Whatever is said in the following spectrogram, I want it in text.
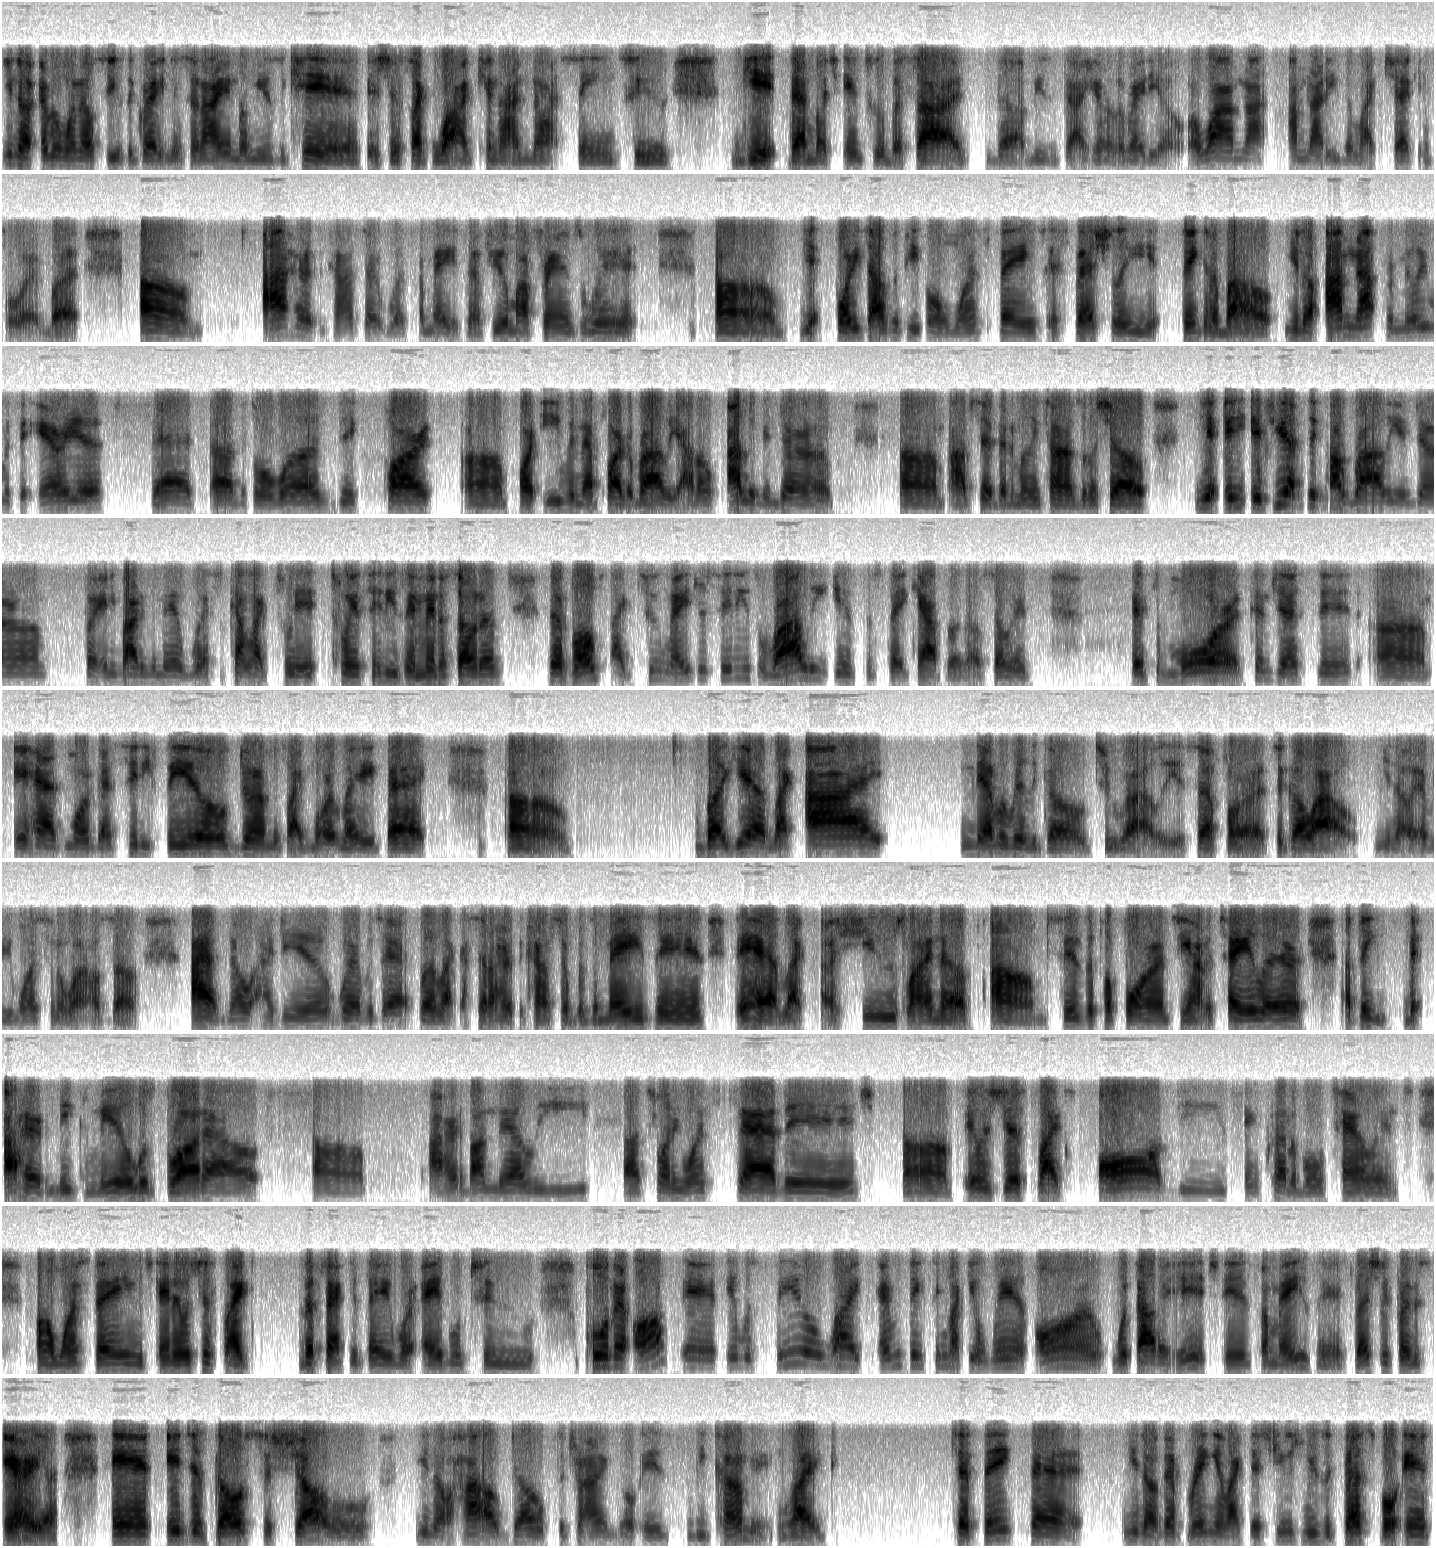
you know everyone else sees the greatness and I am a music head, it's just like why can I not seem to get that much into it besides the music that I hear on the radio or why I'm not I'm not even like checking for it. But um I heard the concert was amazing. A few of my friends went um yeah forty thousand people in one space especially thinking about you know i'm not familiar with the area that uh the store was Dix Park um or even that part of raleigh. I don't i live in durham. Um i've said that a million times on the show. Yeah if you have to think about raleigh and durham for anybody in the midwest it's kind of like twin twin cities in minnesota. They're both like two major cities. Raleigh is the state capital though so it's it's more congested. Um, it has more of that city feel. Durham is like more laid back. Um, but yeah, like I never really go to Raleigh except for to go out, you know, every once in a while. So I have no idea where it was at, but like I said, I heard the concert was amazing. They had like a huge lineup. Um, SZA performed, Teyana Taylor. I think I heard Meek Mill was brought out. Um, I heard about Nelly uh, 21 Savage. Um, it was just like all these incredible talents on one stage, and it was just like the fact that they were able to pull that off, and it was still like everything seemed like it went on without a hitch is amazing, especially for this area, and it just goes to show, you know, how dope the Triangle is becoming. Like to think that you know they're bringing like this huge music festival, and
